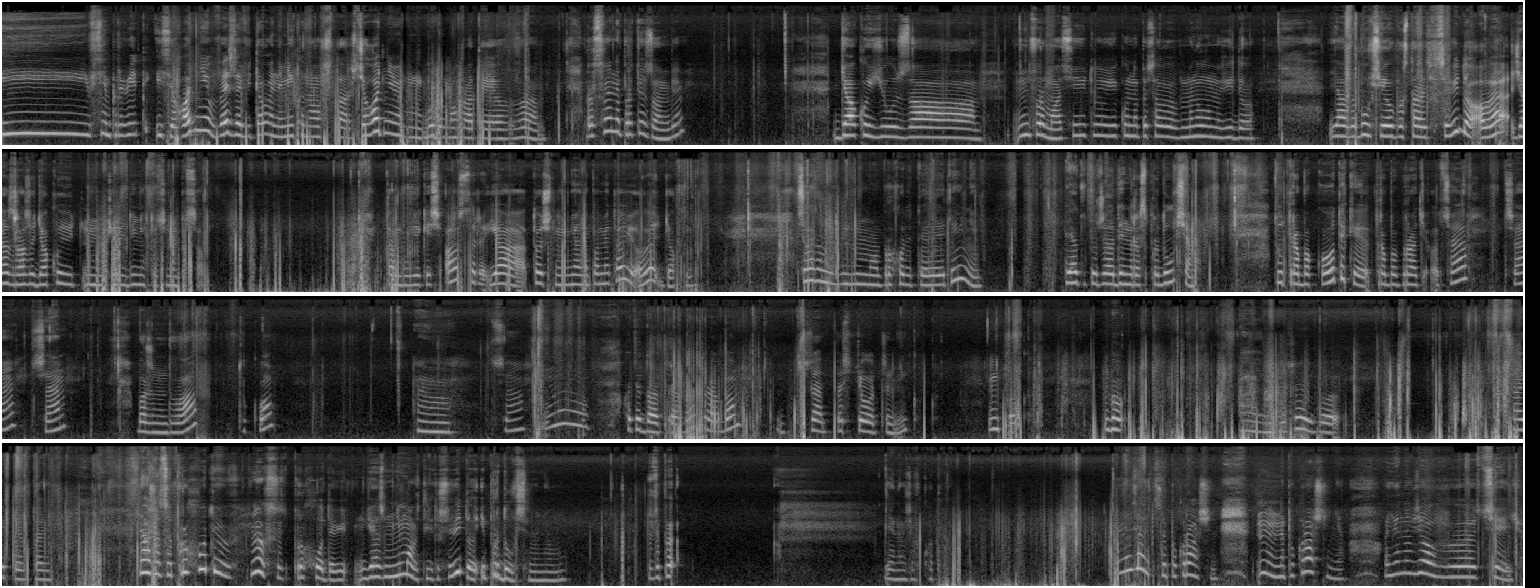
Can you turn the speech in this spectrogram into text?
І всім привіт! І сьогодні ви завітали на мій канал Star. Сьогодні ми будемо грати в рослини проти зомбі. Дякую за інформацію, ту, яку написали в минулому відео. Я забув ще його поставити в це відео, але я зразу дякую тій людині, хто це написав. Там був якийсь автор, я точно ім'я не пам'ятаю, але дякую. Сьогодні ми будемо проходити рівні. Я тут вже один раз продувся. Тут треба котики, треба брати оце, це, це. Бажано два. Тако. Е, Це. Ну, хоча да, треба, треба. Це без цього це ніяк. Ніяк. Бо. Ай, бо. Чай пив, та й. Я вже це проходив. Ну, як це проходив? Я знімав тільки що відео і продувся на ньому. То тепер. Я не взяв котик. Я не взяв це покращення. Ну, не покращення, а я не взяв е, цей.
